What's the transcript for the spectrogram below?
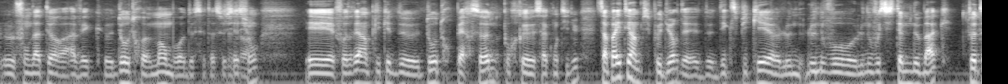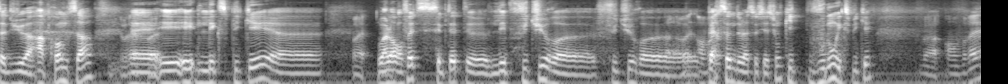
le fondateur avec d'autres membres de cette association. Et il faudrait impliquer d'autres personnes pour que ça continue. Ça n'a pas été un petit peu dur de- de- d'expliquer euh, le, le nouveau, le nouveau système de bac Toi, tu as dû apprendre ça Ouais, euh, ouais. et, et l'expliquer. euh, Ouais. Ou alors, en fait, c'est peut-être euh, les futures, euh, futures euh, Bah, ouais, en vrai- personnes de l'association qui voulons expliquer. Bah, en vrai,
